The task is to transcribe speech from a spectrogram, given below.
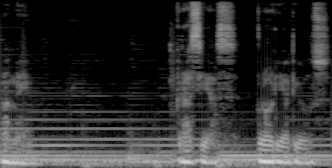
Amén. Gracias. Gloria a Dios.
